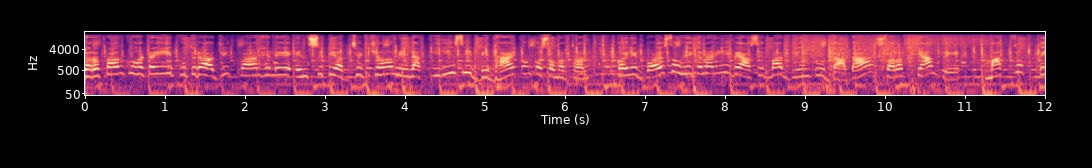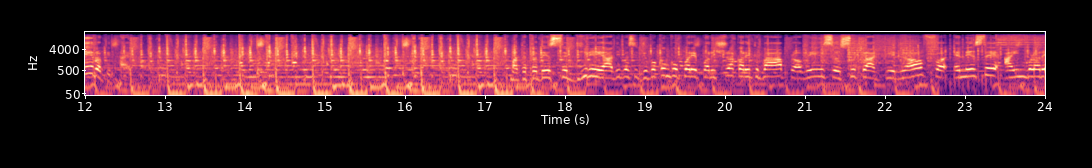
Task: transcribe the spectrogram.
शरद पवार को हटाई पुत्र अजित पवार एनसीपी अध्यक्ष मिला तीस विधायकों समर्थन कहले बयस हो आशीर्वाद दियंतु दादा शरद क्या मात्र तेर विधायक मध्यप्रदेश सिद्धि आदिवासी युवकों परिश्रा कर प्रवेश शुक्ला गिरफ एनएसए आईन बल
